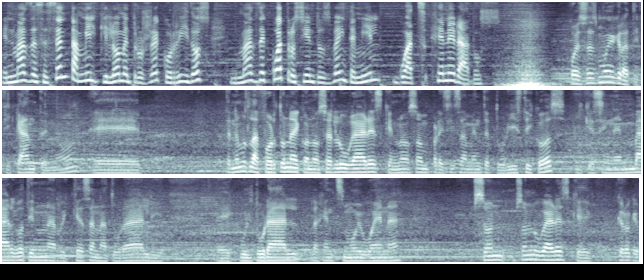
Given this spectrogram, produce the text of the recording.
en más de 60 mil kilómetros recorridos y más de 420 mil watts generados. Pues es muy gratificante, ¿no? Eh, tenemos la fortuna de conocer lugares que no son precisamente turísticos y que sin embargo tienen una riqueza natural y eh, cultural, la gente es muy buena. Son, son lugares que creo que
